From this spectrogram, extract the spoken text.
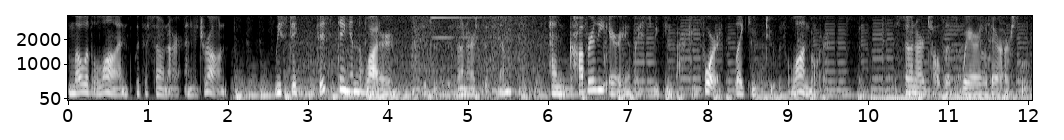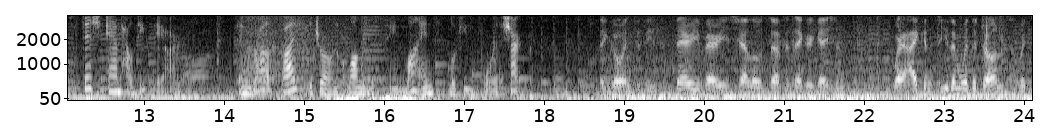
mow the lawn with a sonar and a drone. We stick this thing in the water, this is the sonar system, and cover the area by sweeping back and forth, like you do with a lawnmower. The sonar tells us where there are schools of fish and how deep they are. Then Rob flies the drone along those same lines, looking for the sharks. They go into these very, very shallow surface aggregations where I can see them with the drone, which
